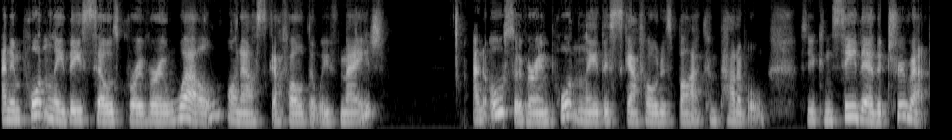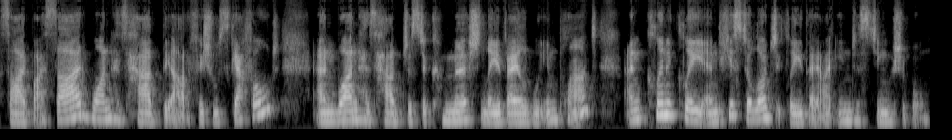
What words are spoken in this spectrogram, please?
And importantly, these cells grow very well on our scaffold that we've made. And also, very importantly, this scaffold is biocompatible. So you can see there the true rats side by side. One has had the artificial scaffold, and one has had just a commercially available implant. And clinically and histologically, they are indistinguishable.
